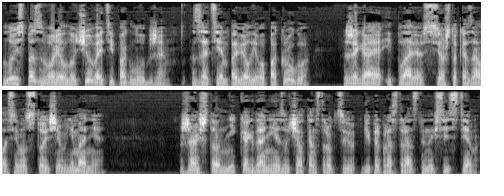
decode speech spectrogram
Луис позволил лучу войти поглубже, затем повел его по кругу, сжигая и плавя все, что казалось ему стоящим внимания. Жаль, что он никогда не изучал конструкцию гиперпространственных систем.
